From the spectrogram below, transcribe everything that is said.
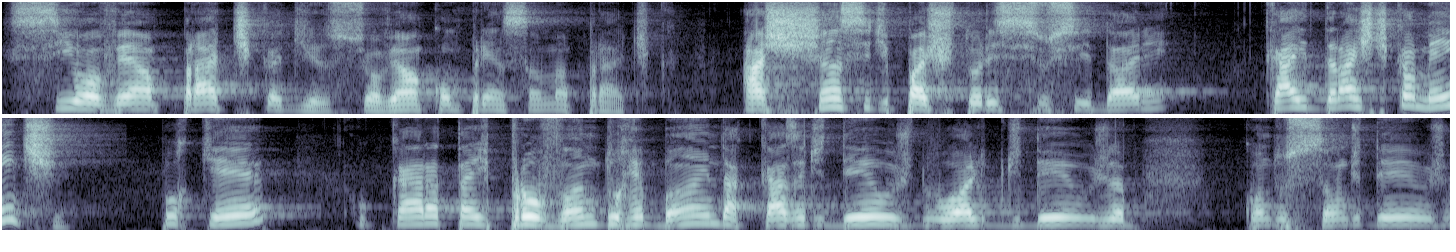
se houver uma prática disso, se houver uma compreensão, uma prática. A chance de pastores se suicidarem cai drasticamente, porque o cara está provando do rebanho, da casa de Deus, do óleo de Deus, da condução de Deus.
